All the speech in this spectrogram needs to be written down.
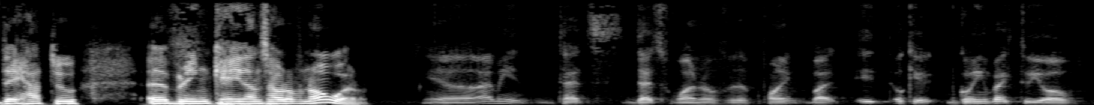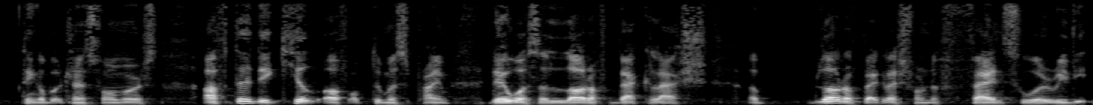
they had to uh, bring Cadance out of nowhere. Yeah, I mean that's that's one of the point. But it okay. Going back to your thing about Transformers, after they killed off Optimus Prime, there was a lot of backlash. A lot of backlash from the fans who were really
